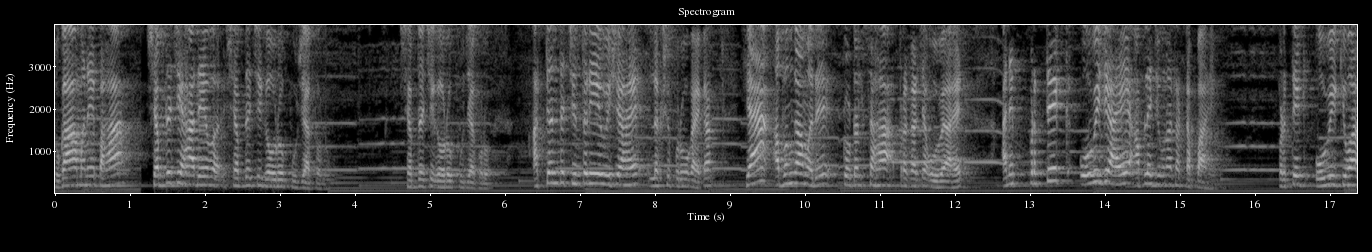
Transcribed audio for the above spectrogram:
तुका म्हणे पहा शब्दची हा देव शब्दची गौरव पूजा करू. शब्दाची गौरव पूजा करू. अत्यंत चिंतनीय विषय आहे लक्षपूर्वक आहे का ह्या अभंगामध्ये टोटल सहा प्रकारच्या ओव्या आहेत. आणि प्रत्येक ओवी जी आहे आपल्या जीवनाचा टप्पा आहे. प्रत्येक ओवी किंवा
